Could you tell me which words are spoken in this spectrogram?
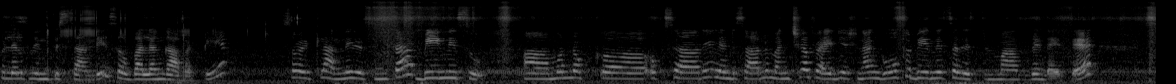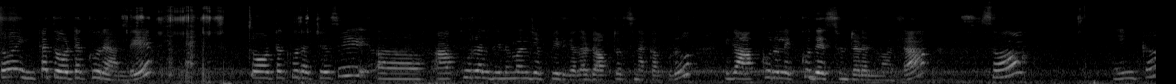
పిల్లలకి తినిపిస్తా అండి. సో బలం కాబట్టి. సో ఇట్లా అన్నీ చేసి ఇంకా మొన్న ఒక ఒకసారి రెండు సార్లు మంచిగా ఫ్రై చేసిన ఇంకొక బీర్నీస్ తెస్తుంది మా హస్బెండ్ అయితే. సో ఇంకా తోటకూర అండి. తోటకూర వచ్చేసి ఆకుకూరలు తినమని చెప్పారు కదా డాక్టర్స్ నాకు అప్పుడు ఇక ఆకుకూరలు ఎక్కువ తెస్తుంటాడు అనమాట సో ఇంకా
